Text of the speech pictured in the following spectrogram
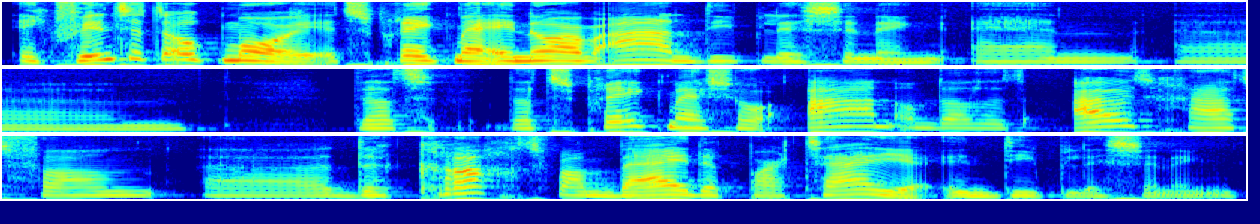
ik vind het ook mooi. Het spreekt mij enorm aan, deep listening. En uh, dat, dat spreekt mij zo aan omdat het uitgaat van uh, de kracht van beide partijen in deep listening.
